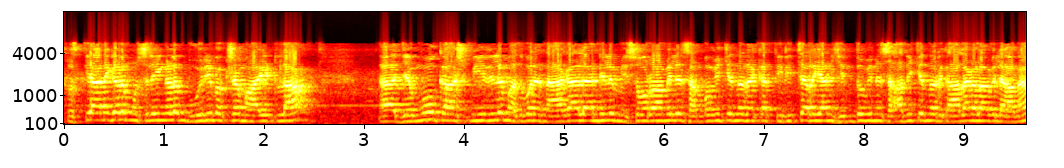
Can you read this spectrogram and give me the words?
ക്രിസ്ത്യാനികളും മുസ്ലിങ്ങളും ഭൂരിപക്ഷമായിട്ടുള്ള ജമ്മു കാശ്മീരിലും അതുപോലെ നാഗാലാൻഡിലും മിസോറാമിലും സംഭവിക്കുന്നതൊക്കെ തിരിച്ചറിയാൻ ഹിന്ദുവിന് സാധിക്കുന്ന ഒരു കാലയളവിലാണ്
